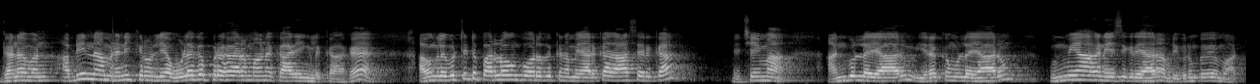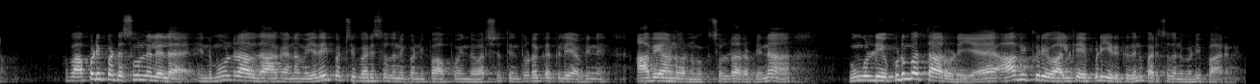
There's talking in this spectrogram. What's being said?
கணவன் அப்படின்னு நாம் நினைக்கிறோம் இல்லையா? உலக பிரகாரமான காரியங்களுக்காக. அவங்கள விட்டுட்டு பரலோகம் போகிறதுக்கு நம்ம யாருக்காவது ஆசை இருக்கா? நிச்சயமா. அன்புள்ள யாரும் இரக்கமுள்ள யாரும் உண்மையாக நேசிக்கிற யாரும் அப்படி விரும்பவே மாட்டோம். அப்போ அப்படிப்பட்ட சூழ்நிலையில் இந்த மூன்றாவதாக நம்ம எதை பற்றி பரிசோதனை பண்ணி பார்ப்போம்? இந்த வருஷத்தின் தொடக்கத்திலே அப்படின்னு ஆவியானவர் நமக்கு சொல்கிறார் அப்படின்னா உங்களுடைய குடும்பத்தாருடைய ஆவிக்குரிய வாழ்க்கை எப்படி இருக்குதுன்னு பரிசோதனை பண்ணி பாருங்கள்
